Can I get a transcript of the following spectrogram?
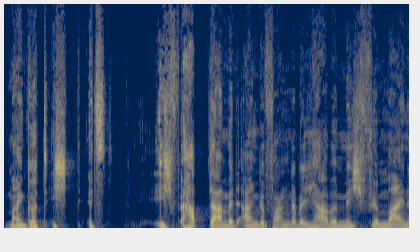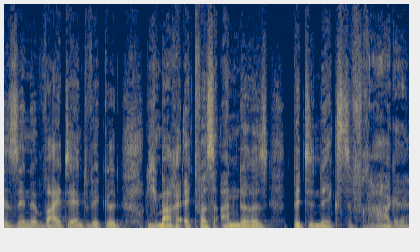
mein Gott, ich, jetzt, ich habe damit angefangen, aber ich habe mich für meine Sinne weiterentwickelt und ich mache etwas anderes. Bitte nächste Frage.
